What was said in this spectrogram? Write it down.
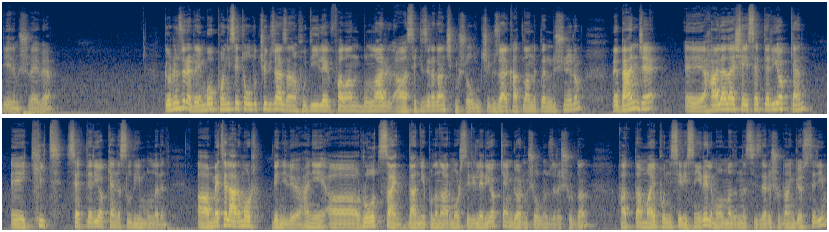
diyelim şuraya bir. Gördüğünüz üzere Rainbow Pony seti oldukça güzel zaten hoodie ile falan bunlar aa, 8 liradan çıkmış oldukça güzel katlandıklarını düşünüyorum. Ve bence e, hala da şey setleri yokken e, kilt setleri yokken nasıl diyeyim bunların Aa, Metal Armor deniliyor. Hani aa, Road Sign'dan yapılan armor serileri yokken görmüş olduğunuz üzere şuradan. Hatta My Pony serisine girelim olmadığında sizlere şuradan göstereyim.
